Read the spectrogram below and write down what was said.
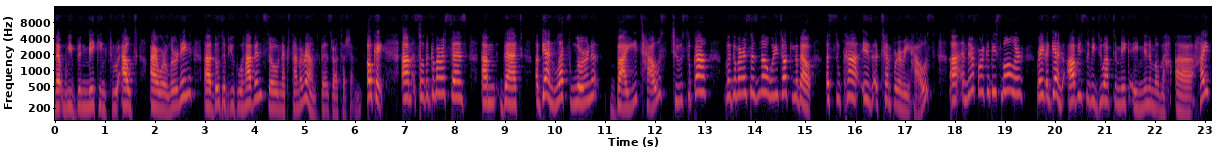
that we've been making throughout our learning. Uh, those of you who haven't, so next time around, Bezrat Hashem. Okay, um, so the Gemara says um, that again, let's learn Bayit house to Sukkah. The Gemara says, no, what are you talking about? A sukkah is a temporary house, uh, and therefore it could be smaller right? Again, obviously, we do have to make a minimum uh, height,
